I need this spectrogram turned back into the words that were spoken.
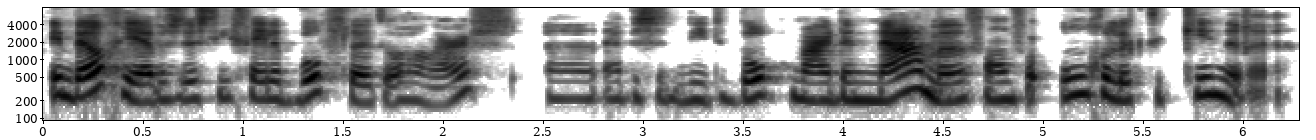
In België hebben ze dus die gele Bob-sleutelhangers. eh, hebben ze niet Bob, maar de namen van verongelukte kinderen.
